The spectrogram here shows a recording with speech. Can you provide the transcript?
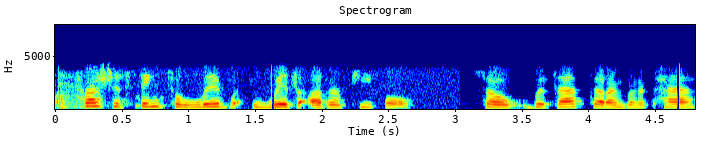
a precious thing to live with other people. So with that said, I'm going to pass,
